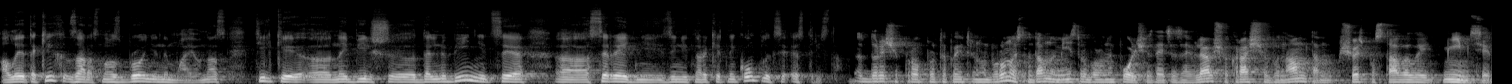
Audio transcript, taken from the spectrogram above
Але таких зараз на озброєнні немає. У нас тільки е, найбільш е, дальнобійні це е, середні зенітно-ракетні комплекси С-300. До речі, про протиповітряну оборону ось недавно міністр оборони Польщі здається заявляв, що краще би нам там щось поставили німці.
